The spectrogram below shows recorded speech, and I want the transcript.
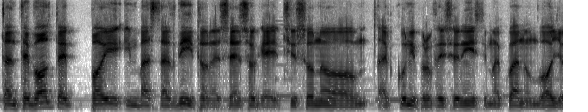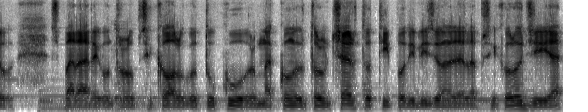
tante volte poi imbastardito, nel senso che ci sono alcuni professionisti, ma qua non voglio sparare contro lo psicologo tu cure, ma contro un certo tipo di visione della psicologia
